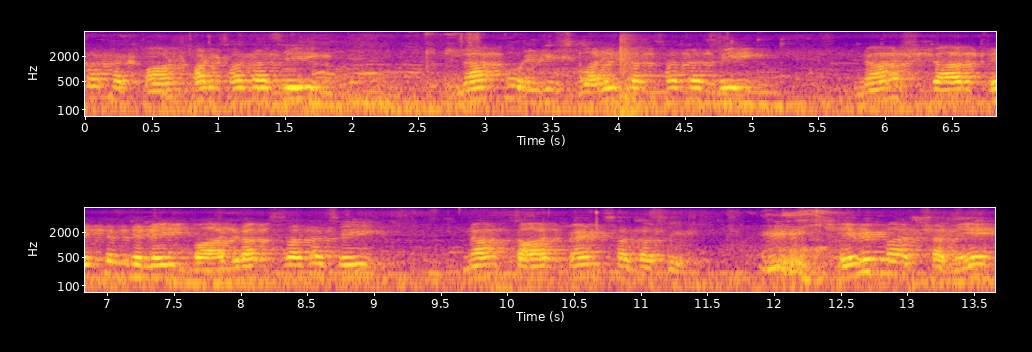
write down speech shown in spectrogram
ਤਾਂ ਕਿਰਪਾਨ ਫੜ ਸਕਦਾ ਸੀ, ਨਾ ਘੋੜੇ ਦੀ ਸਵਾਰੀ ਕਰ ਸਕਦਾ ਸੀ, ਨਾ ਸ਼ਿਕਾਰ ਖੇਡਣ ਦੇ ਲਈ ਬਾਜ ਰੱਖ ਸਕਦਾ ਸੀ, ਨਾ ਤਾਜ ਪਹਿਨ ਸਕਦਾ ਸੀ। ਛੇਵੇਂ ਪਾਤਸ਼ਾਹ ਨੇ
